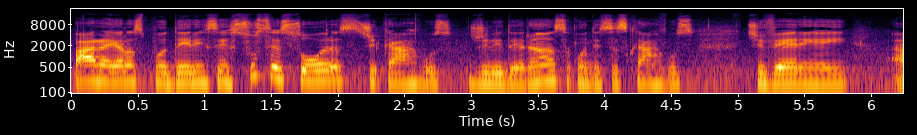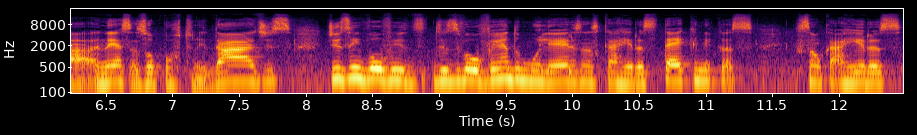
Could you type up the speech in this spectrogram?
para elas poderem ser sucessoras de cargos de liderança, quando esses cargos tiverem aí ah, nessas oportunidades, desenvolvendo mulheres nas carreiras técnicas, que são carreiras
